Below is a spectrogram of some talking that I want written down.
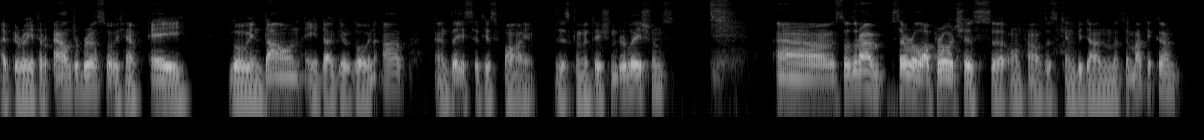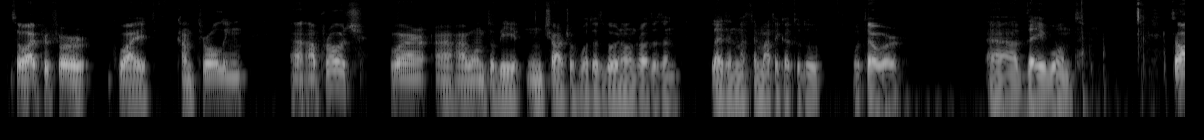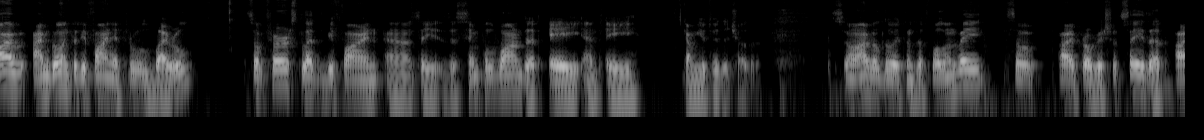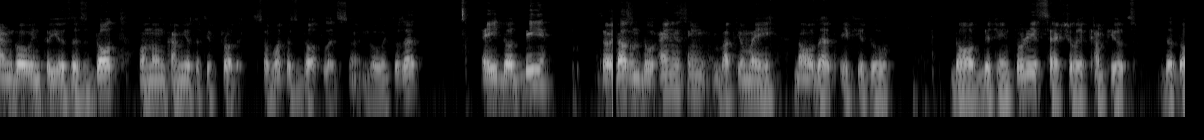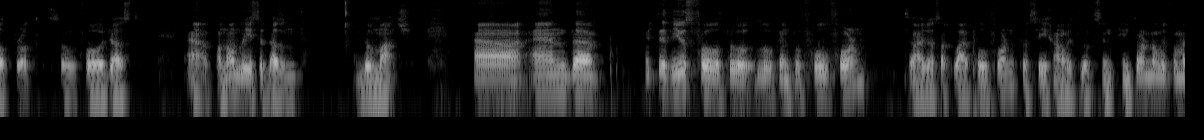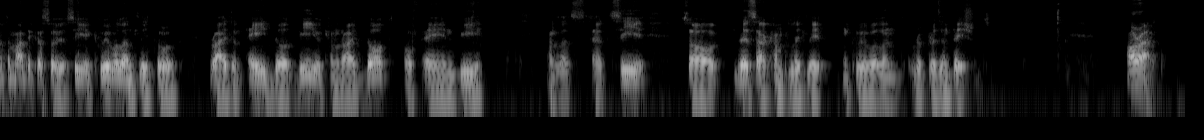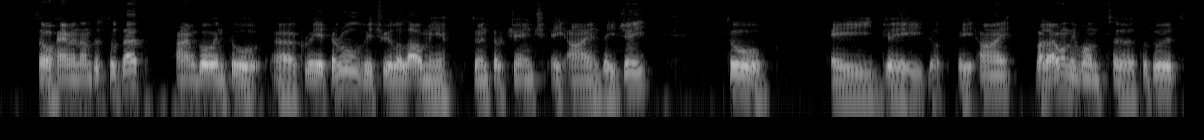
operator algebra. So we have A going down, A dagger going up, and they satisfy these commutation relations. Uh, so there are several approaches uh, on how this can be done in Mathematica. So I prefer quite controlling uh, approach where uh, I want to be in charge of what is going on rather than letting Mathematica to do whatever uh, they want. So I, am going to define it rule by rule. So first, let's define, uh, say, the simple one that A and A commute with each other. So I will do it in the following way. So I probably should say that I'm going to use this dot for non-commutative product. So what is dot? Let's uh, go into that. A dot B. So it doesn't do anything, but you may know that if you do dot between two lists, actually it computes the dot product. So for just uh, for non-list, it doesn't do much. Uh, and uh, it is useful to look into full form. So I just apply full form to see how it looks in, internally for Mathematica. So you see equivalently to write an A dot B, you can write dot of A and B, and let's add C. So these are completely equivalent representations. All right. So having understood that, I'm going to uh, create a rule which will allow me to interchange AI and AJ to aj.ai, but I only want uh, to do it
